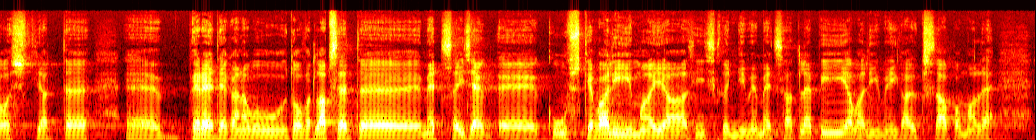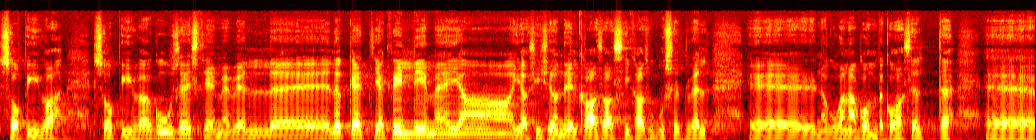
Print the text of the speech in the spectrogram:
ostjad peredega nagu toovad lapsed metsa ise kuuske valima ja siis kõnnime metsad läbi ja valime, igaüks saab omale sobiva, sobiva kuusest, teeme veel eh, lõket ja grillime ja, ja siis on neil kaasas igasugused veel eh, nagu vana kombe kohaselt eh,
